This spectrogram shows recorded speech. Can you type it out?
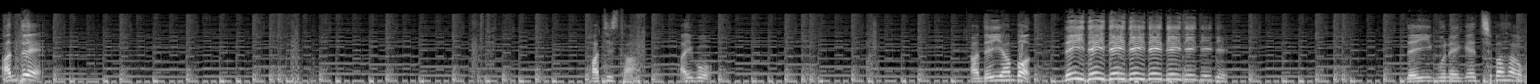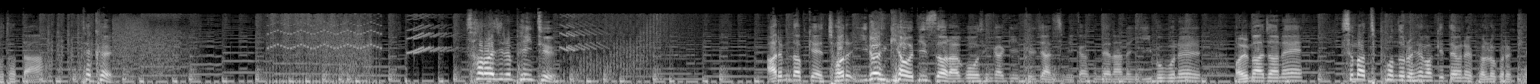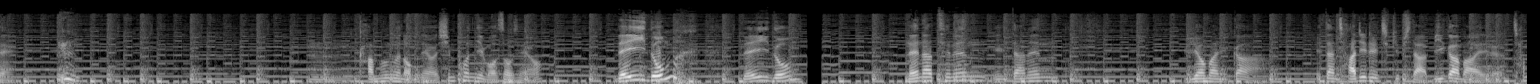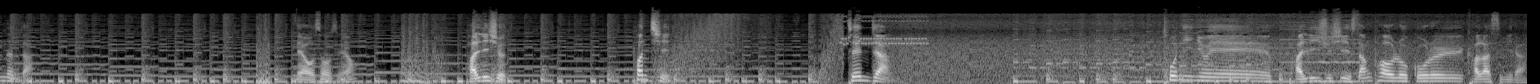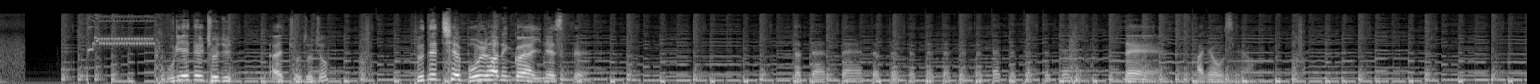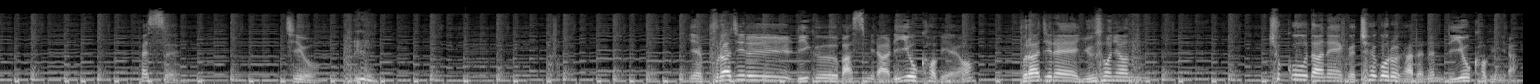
안돼! 바티스타. 아이고. 아 네이 한번. 네이 네이 네이 네이 네이 네이 네이 네이 네이. 네이 군에게 치바사가 붙었다. 태클. 사라지는 페인트 아름답게 저 이런 게 어딨어? 라고 생각이 들지 않습니까? 근데 나는 이 부분을 얼마 전에 스마트폰으로 해봤기 때문에 별로 그렇게 음 감흥은 없네요. 심포님 어서 오세요. 네이돔? 네이돔? 레나트는 일단은 위험하니까 일단 자리를 지킵시다. 미가 마일을 참는다. 네 어서 오세요. 발리슛. 펀치 젠장. 토니뇨의 발리슛이 쌍파울로 골을 갈랐습니다. 우리 애들 조조 아 조조조? 도대체 뭘 하는 거야 이 녀석들 네 다녀오세요 패스 지우 예, 브라질 리그 맞습니다. 리오컵이에요. 브라질의 유소년 축구단의 그 최고를 가르는 리오컵입니다.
